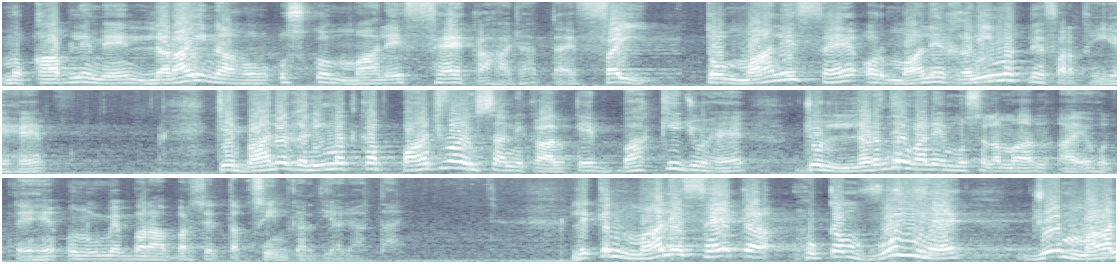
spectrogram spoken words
مقابلے میں لڑائی نہ ہو، اس کو مال فے کہا جاتا ہے، فی۔ تو مال فے اور مال غنیمت میں فرق یہ ہے کہ بال غنیمت کا پانچواں حصہ نکال کے باقی جو ہے جو لڑنے والے مسلمان آئے ہوتے ہیں ان میں برابر سے تقسیم کر دیا جاتا ہے۔ لیکن مال فے کا حکم وہی ہے جو مال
